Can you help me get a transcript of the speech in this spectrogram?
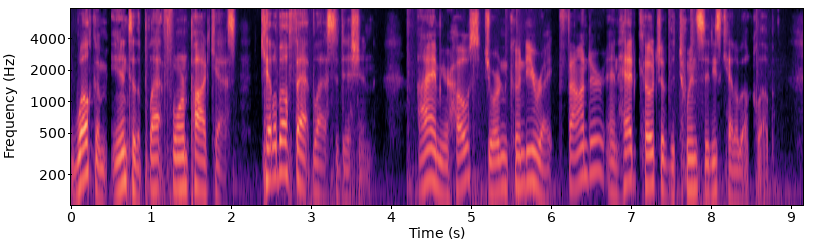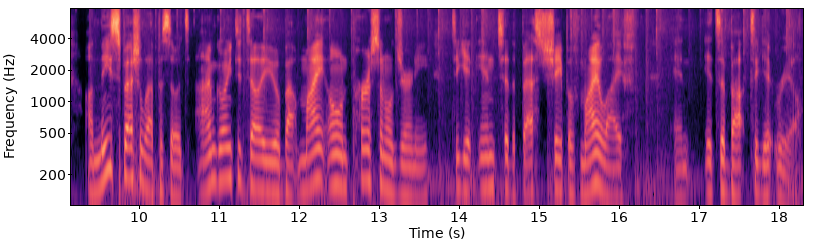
Welcome into the Platform Podcast, Kettlebell Fat Blast Edition. I am your host, Jordan Kundi Wright, founder and head coach of the Twin Cities Kettlebell Club. On these special episodes, I'm going to tell you about my own personal journey to get into the best shape of my life, and it's about to get real.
